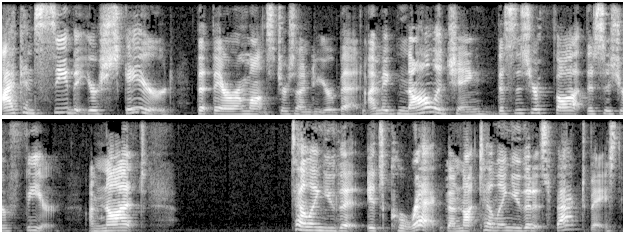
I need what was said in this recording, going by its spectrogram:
I can see that you're scared that there are monsters under your bed. I'm acknowledging this is your thought, this is your fear. I'm not telling you that it's correct. I'm not telling you that it's fact based,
